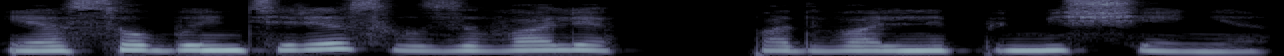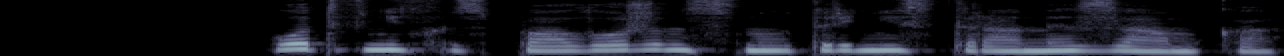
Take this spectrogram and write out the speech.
и особый интерес вызывали подвальные помещения. Вот в них расположен с внутренней стороны замка.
